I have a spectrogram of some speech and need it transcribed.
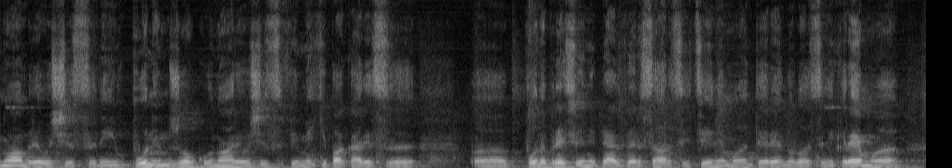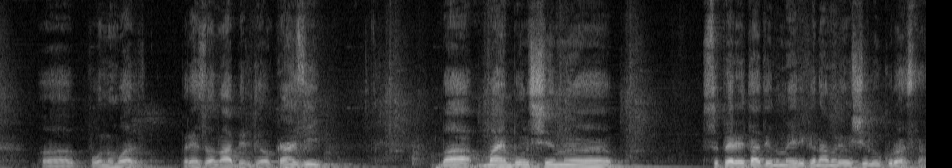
Nu am reușit să ne impunem jocul, nu am reușit să fim echipa care să uh, pună presiune pe adversar, să-i ținem în terenul lor, să ne creăm uh, uh, un număr rezonabil de ocazii. Ba, mai mult și în uh, superioritate numerică n-am reușit lucrul ăsta.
